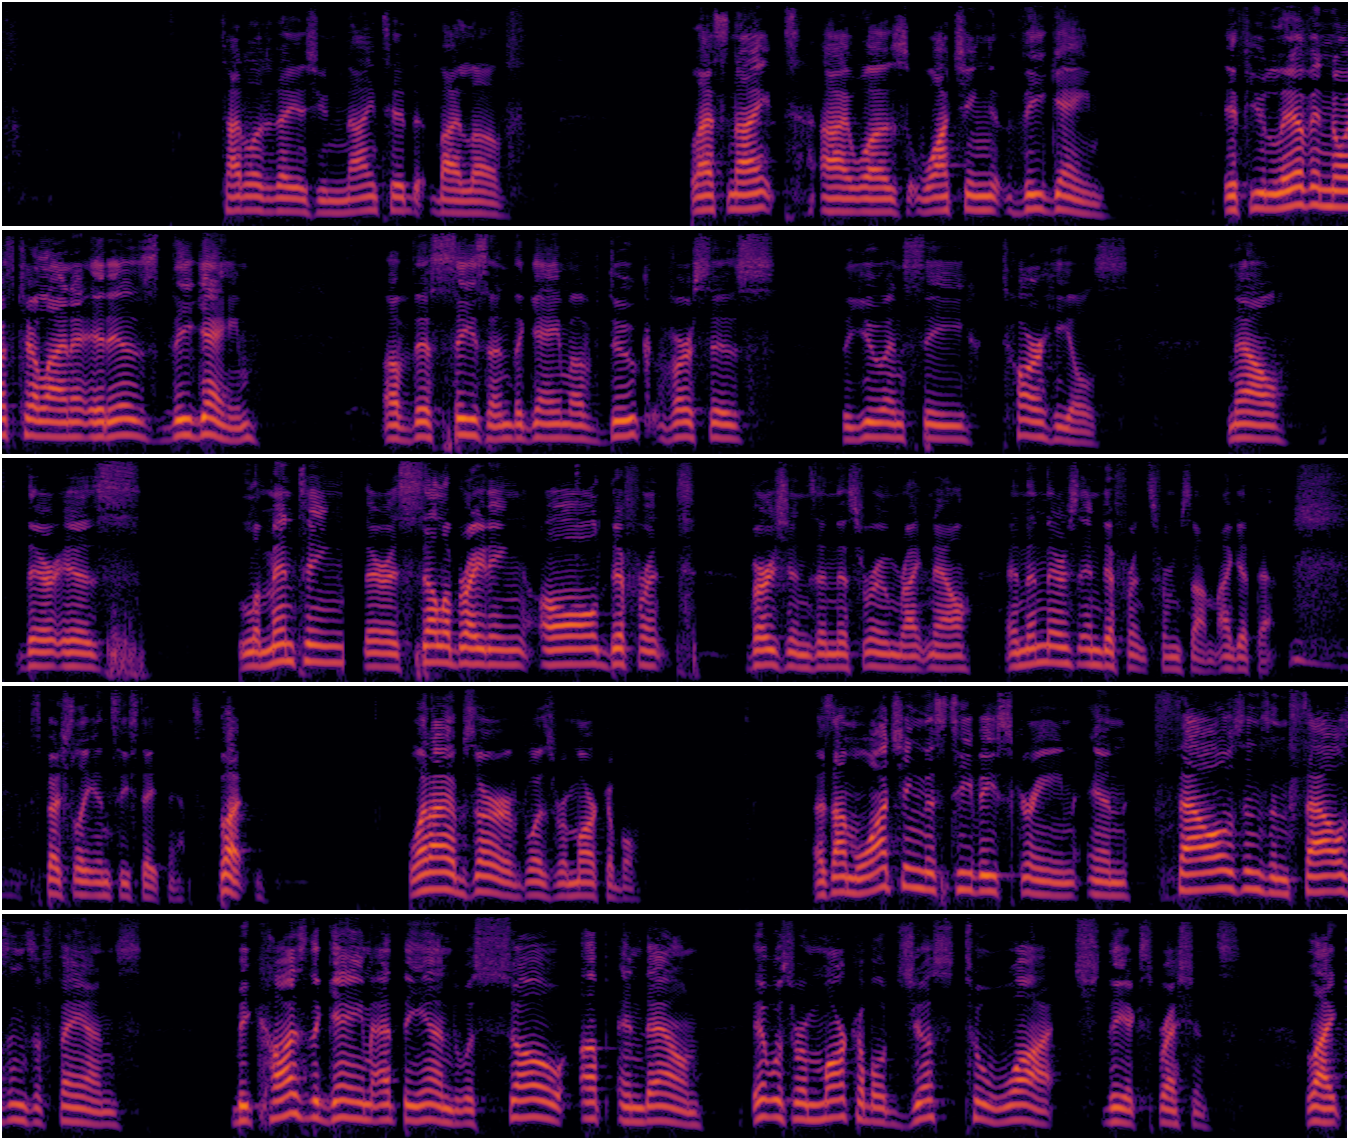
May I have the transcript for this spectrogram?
The title of today is United by Love. Last night I was watching The Game. if you live in North Carolina, it is the game of this season, the game of Duke versus the UNC Tar Heels. Now, there is lamenting, there is celebrating, all different versions in this room right now. And then there's indifference from some. I get that, especially NC State fans. But what I observed was remarkable. As I'm watching this TV screen and thousands and thousands of fans, because the game at the end was so up and down, it was remarkable just to watch the expressions. Like,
